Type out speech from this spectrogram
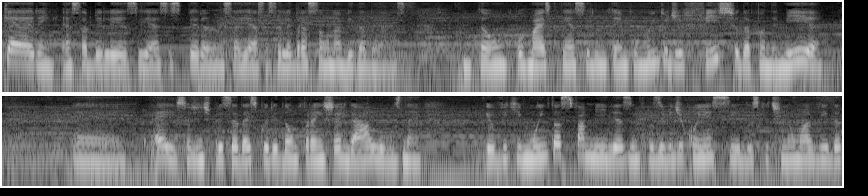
querem essa beleza e essa esperança e essa celebração na vida delas. Então, por mais que tenha sido um tempo muito difícil da pandemia, é, é isso, a gente precisa da escuridão para enxergar a luz, né? Eu vi que muitas famílias, inclusive de conhecidos, que tinham uma vida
